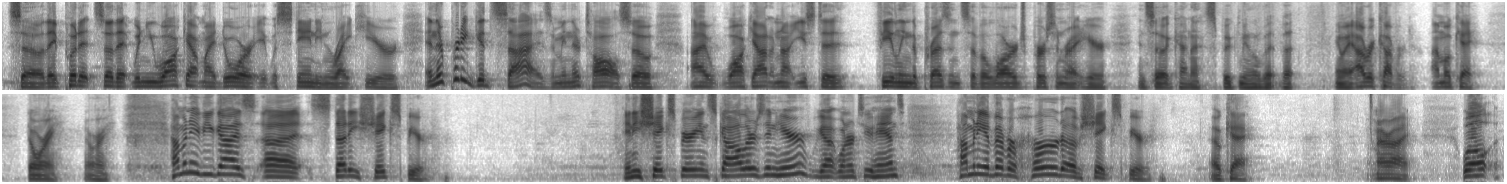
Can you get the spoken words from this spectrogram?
So they put it so that when you walk out my door, it was standing right here. And they're pretty good size. I mean, they're tall. So I walk out, I'm not used to feeling the presence of a large person right here. And so it kind of spooked me a little bit. But anyway, I recovered. I'm okay. Don't worry. Don't worry. How many of you guys uh, study Shakespeare? Any Shakespearean scholars in here? We got one or two hands. How many have ever heard of Shakespeare? Okay. All right. Well,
